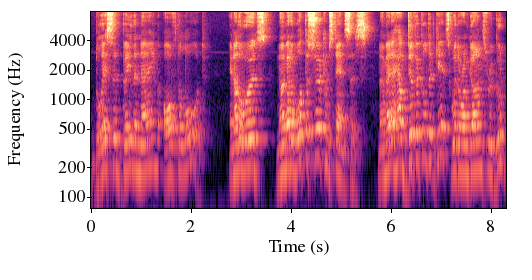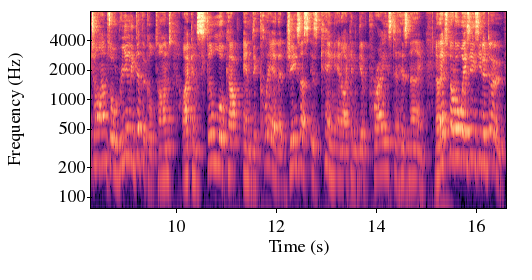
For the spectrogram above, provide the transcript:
Blessed be the name of the Lord. In other words, no matter what the circumstances, no matter how difficult it gets, whether I'm going through good times or really difficult times, I can still look up and declare that Jesus is King and I can give praise to His name. Now, that's not always easy to do,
